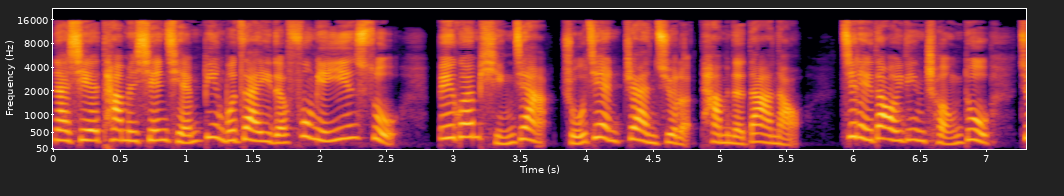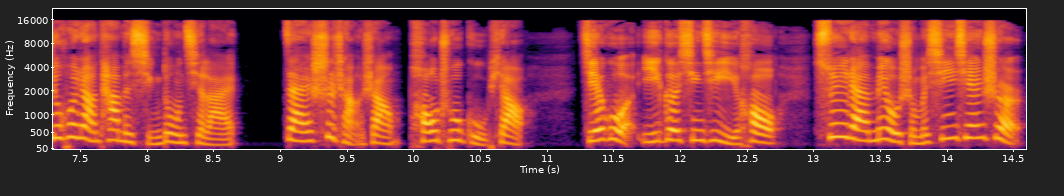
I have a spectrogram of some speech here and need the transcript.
那些他们先前并不在意的负面因素、悲观评价逐渐占据了他们的大脑，积累到一定程度就会让他们行动起来，在市场上抛出股票。结果一个星期以后，虽然没有什么新鲜事儿，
